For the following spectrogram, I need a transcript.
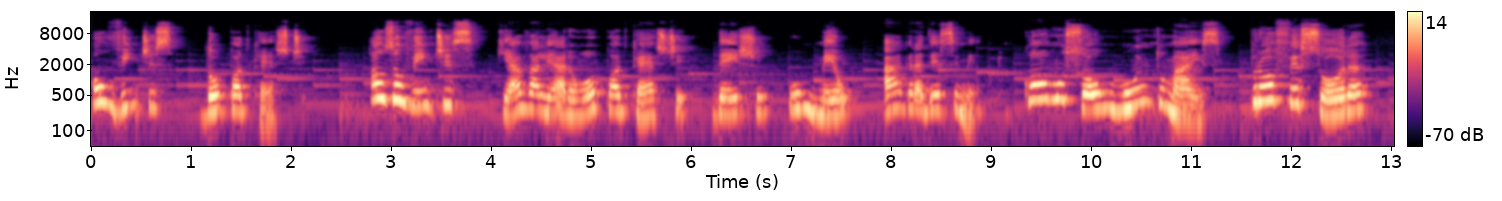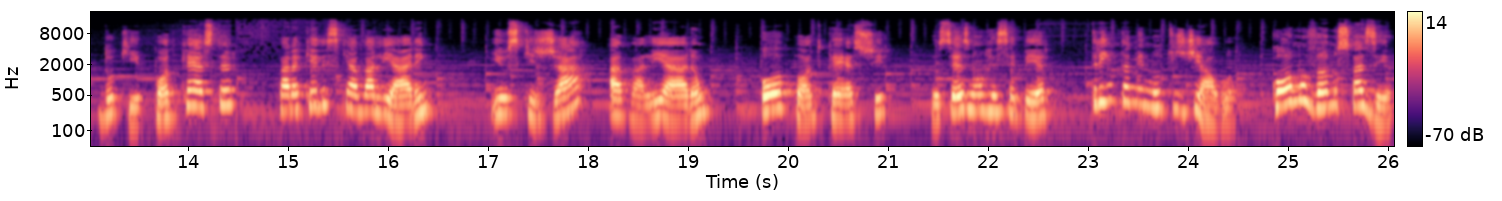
ouvintes do podcast. Aos ouvintes que avaliaram o podcast, deixo o meu agradecimento. Como sou muito mais professora do que podcaster, para aqueles que avaliarem e os que já avaliaram o podcast, vocês vão receber 30 minutos de aula. Como vamos fazer?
